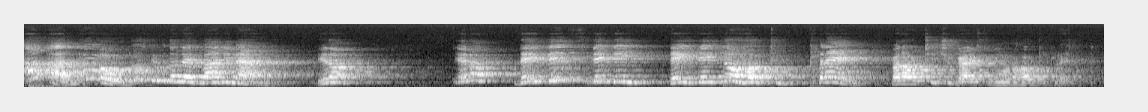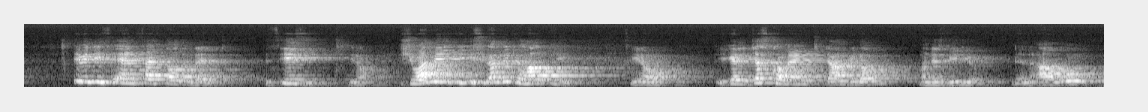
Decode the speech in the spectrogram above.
Ah, no, those people don't have money, man. You know, you know, they, they, they, they, they, they know how to plan, but I'll teach you guys tomorrow how to plan. Even if you earn 5,000 rand, it's easy, you know. If you want me, if you want me to help you, you know, you can just comment down below on this video, then I will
